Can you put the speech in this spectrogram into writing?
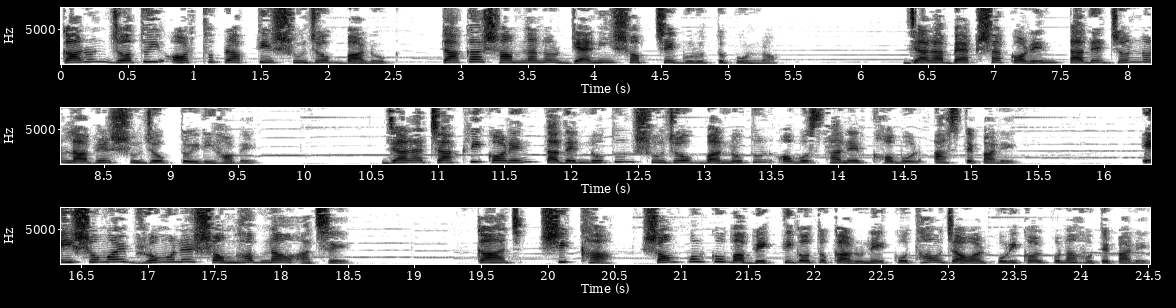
কারণ যতই অর্থপ্রাপ্তির সুযোগ বাড়ুক টাকা সামলানোর জ্ঞানই সবচেয়ে গুরুত্বপূর্ণ। যারা ব্যবসা করেন, তাদের জন্য লাভের সুযোগ তৈরি হবে। যারা চাকরি করেন, তাদের নতুন সুযোগ বা নতুন অবস্থানের খবর আসতে পারে। এই সময় ভ্রমণের সম্ভাবনাও আছে। কাজ, শিক্ষা, সম্পর্ক বা ব্যক্তিগত কারণে কোথাও যাওয়ার পরিকল্পনা হতে পারে।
